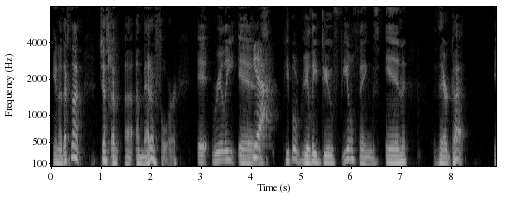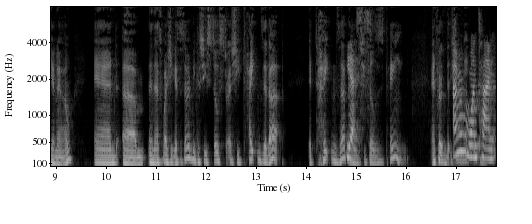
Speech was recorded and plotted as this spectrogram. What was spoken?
You know, that's not just a, a, a metaphor. It really is Yeah. people really do feel things in their gut, you know, and um, and that's why she gets the stomach because she's so stressed. She tightens it up. It tightens up, Yes. and she feels this pain. And she I remember one time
